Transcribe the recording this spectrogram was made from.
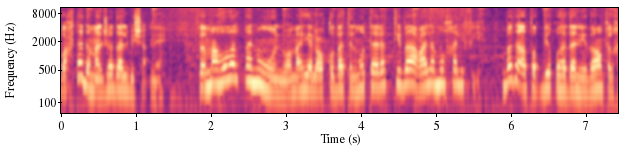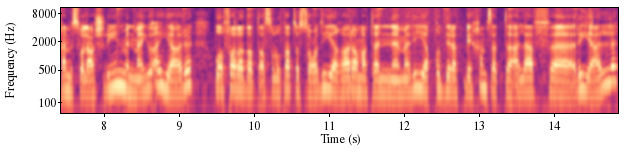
واحتدم الجدل بشأنه. فما هو القانون وما هي العقوبات المترتبة على مخالفيه؟ بدأ تطبيق هذا النظام في الخامس والعشرين من مايو أيار وفرضت السلطات السعودية غرامة مالية قدرت بخمسة ألاف ريال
